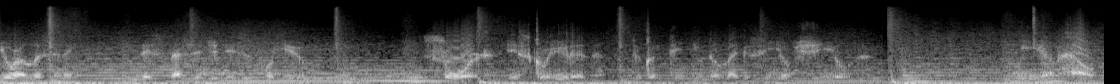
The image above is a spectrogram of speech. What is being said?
you are listening, this message is for you. Sword is created to continue the legacy of S.H.I.E.L.D. We have helped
